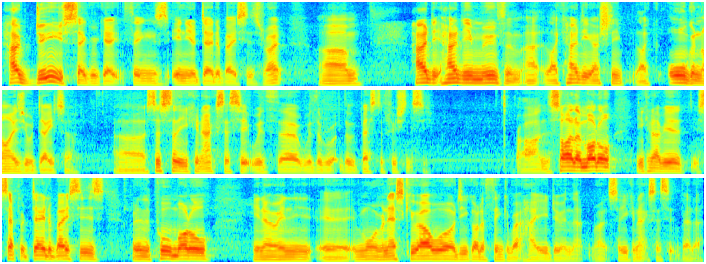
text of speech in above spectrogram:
how do you segregate things in your databases, right? Um, how do, how do you move them? Uh, like how do you actually like organize your data? Uh, just so you can access it with, uh, with the, the best efficiency. Uh, in the silo model, you can have your, your separate databases, but in the pool model, you know, in, uh, in more of an SQL world, you've got to think about how you're doing that, right? So you can access it better.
